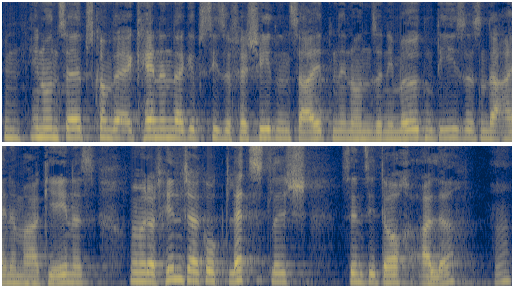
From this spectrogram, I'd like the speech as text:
in uns selbst können wir erkennen, da gibt es diese verschiedenen Seiten in uns, und die mögen dieses und der eine mag jenes. Und wenn man dort hinterguckt, letztlich sind sie doch alle hm,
